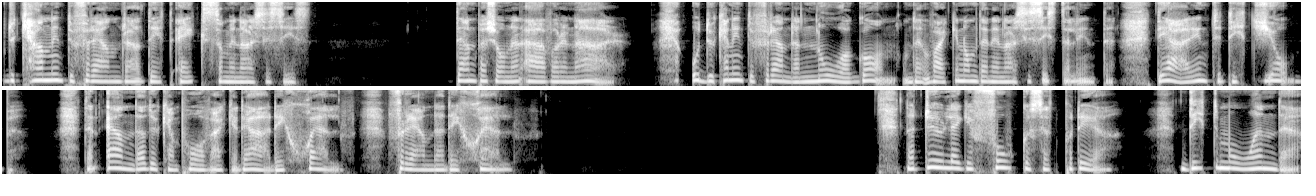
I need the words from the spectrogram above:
du kan inte förändra ditt ex som är narcissist. Den personen är vad den är. Och du kan inte förändra någon, om den, varken om den är narcissist eller inte. Det är inte ditt jobb. Den enda du kan påverka, det är dig själv. Förändra dig själv. När du lägger fokuset på det, ditt mående,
